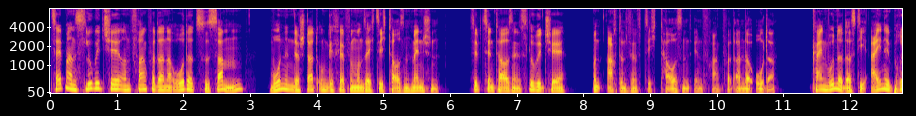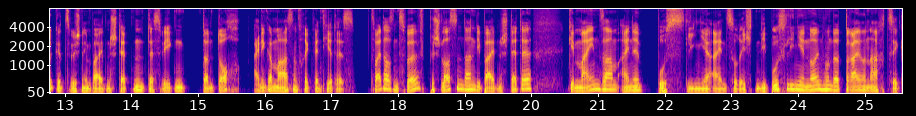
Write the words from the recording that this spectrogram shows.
Zählt man Slubice und Frankfurt an der Oder zusammen, wohnen in der Stadt ungefähr 65.000 Menschen. 17.000 in Slubice und 58.000 in Frankfurt an der Oder. Kein Wunder, dass die eine Brücke zwischen den beiden Städten deswegen dann doch einigermaßen frequentiert ist. 2012 beschlossen dann die beiden Städte, gemeinsam eine Buslinie einzurichten. Die Buslinie 983,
